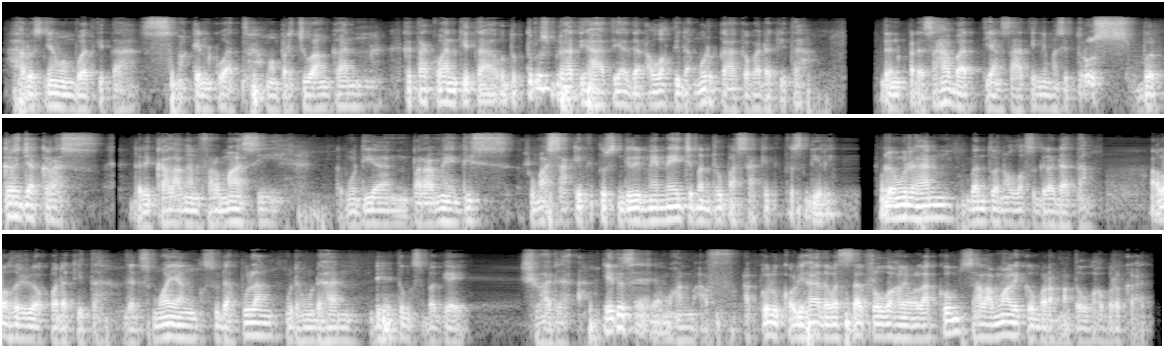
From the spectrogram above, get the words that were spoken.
harusnya membuat kita semakin kuat memperjuangkan ketakwaan kita untuk terus berhati-hati agar Allah tidak murka kepada kita. Dan kepada sahabat yang saat ini masih terus bekerja keras dari kalangan farmasi, kemudian para medis, rumah sakit itu sendiri, manajemen rumah sakit itu sendiri. Mudah-mudahan bantuan Allah segera datang. Allah beri kepada kita dan semua yang sudah pulang mudah-mudahan dihitung sebagai syuhada. Itu saja mohon maaf. Aku lu qouli hadza wastaghfirullah Assalamualaikum warahmatullahi wabarakatuh.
